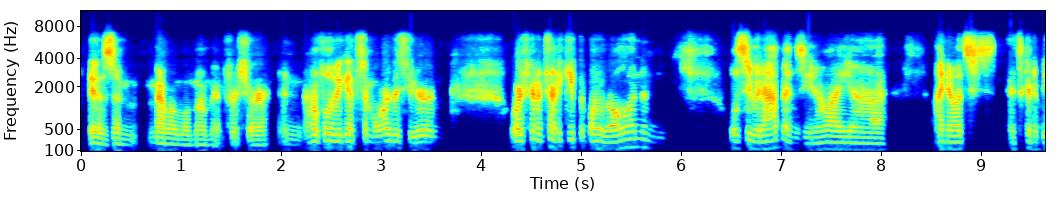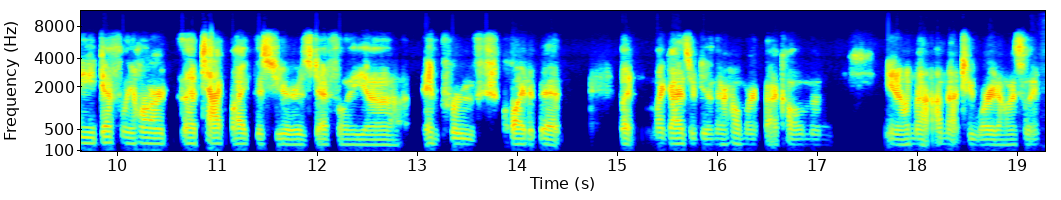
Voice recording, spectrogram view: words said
it was a memorable moment for sure, and hopefully we get some more this year. We're just to try to keep the ball rolling, and we'll see what happens. You know, I. Uh, I know it's it's going to be definitely hard. The attack bike this year is definitely uh, improved quite a bit but my guys are doing their homework back home, and you know I'm not I'm not too worried honestly.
